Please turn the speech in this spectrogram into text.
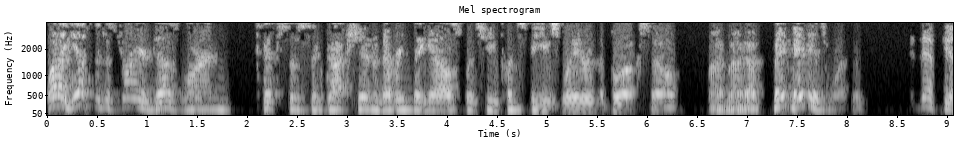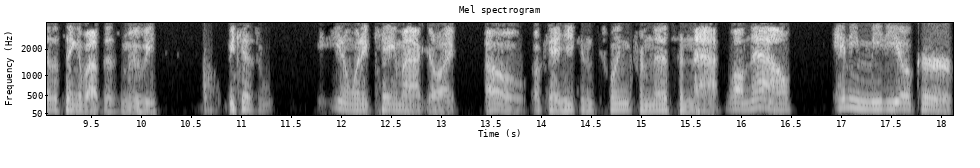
Well, I guess the destroyer does learn tips of seduction and everything else, which he puts to use later in the book. So I, I, may- maybe it's worth it. That's the other thing about this movie, because you know when it came out, you're like, oh, okay, he can swing from this and that. Well, now any mediocre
